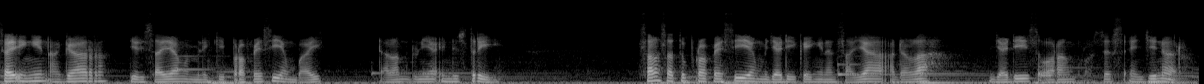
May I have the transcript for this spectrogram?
Saya ingin agar diri saya memiliki profesi yang baik dalam dunia industri. Salah satu profesi yang menjadi keinginan saya adalah menjadi seorang proses engineer.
